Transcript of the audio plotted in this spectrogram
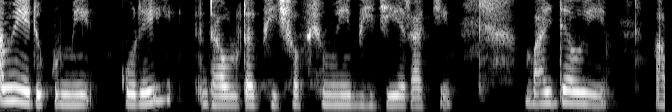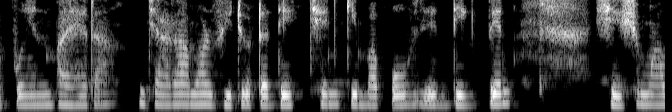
আমি এরকমই করেই ডাউলটা ভি সবসময় ভিজিয়ে রাখি। বাই দা ওয়ে আপুয়েন ভাইয়েরা, যারা আমার ভিডিওটা দেখছেন কিংবা দেখবেন, সেই সময়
